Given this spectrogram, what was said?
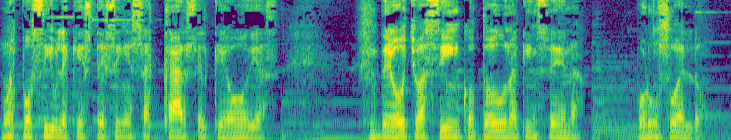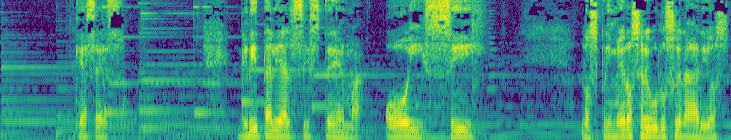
No es posible que estés en esa cárcel que odias, de 8 a 5 toda una quincena, por un sueldo. ¿Qué es eso? Grítale al sistema, hoy sí. Los primeros revolucionarios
